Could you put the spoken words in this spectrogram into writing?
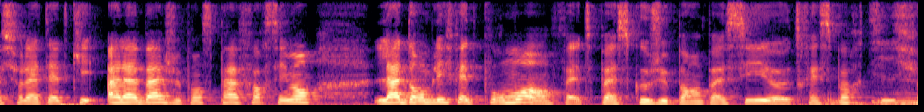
sur la tête qui est à la base, je pense, pas forcément là d'emblée faite pour moi en fait, parce que je n'ai pas un passé très sportif.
